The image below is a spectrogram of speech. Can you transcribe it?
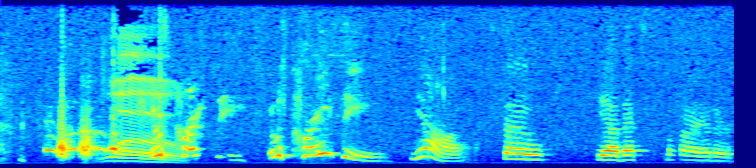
Whoa! it was crazy. It was crazy. Yeah. So, yeah, that's my other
